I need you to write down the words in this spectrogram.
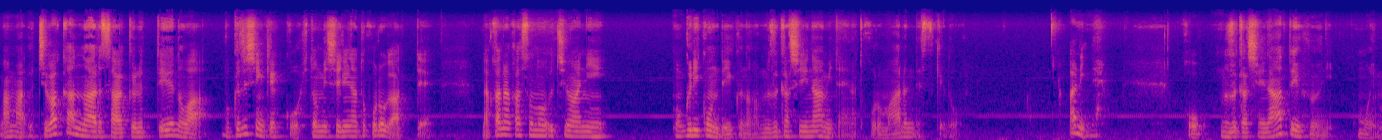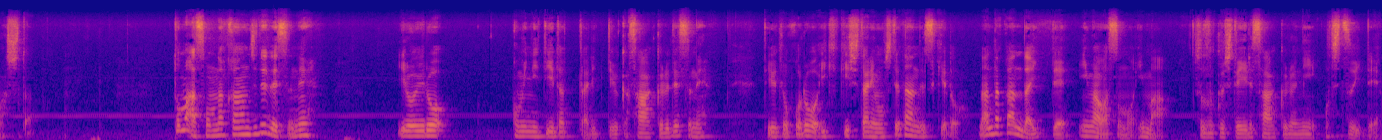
まあまあ内輪感のあるサークルっていうのは僕自身結構人見知りなところがあってなかなかその内輪に潜り込んでいくのが難しいなみたいなところもあるんですけどやっぱりねこう難しいなというふうに思いました。とまあそんな感じでですねいろいろコミュニティだったりっていうかサークルですね。っていうところを行き来したりもしてたんですけどなんだかんだ言って今はその今所属しているサークルに落ち着いて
